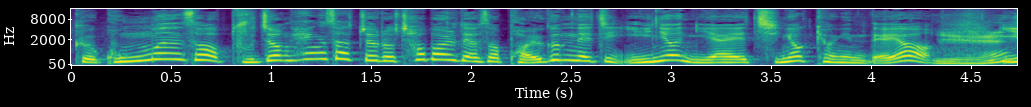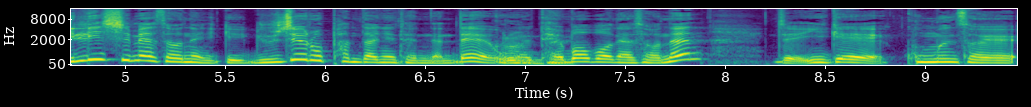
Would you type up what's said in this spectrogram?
그 공문서 부정 행사죄로 처벌돼서 벌금 내지 2년 이하의 징역형인데요. 예. 1, 2심에서는 이게 유죄로 판단이 됐는데 그런데. 오늘 대법원에서는 이제 이게 공문서에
